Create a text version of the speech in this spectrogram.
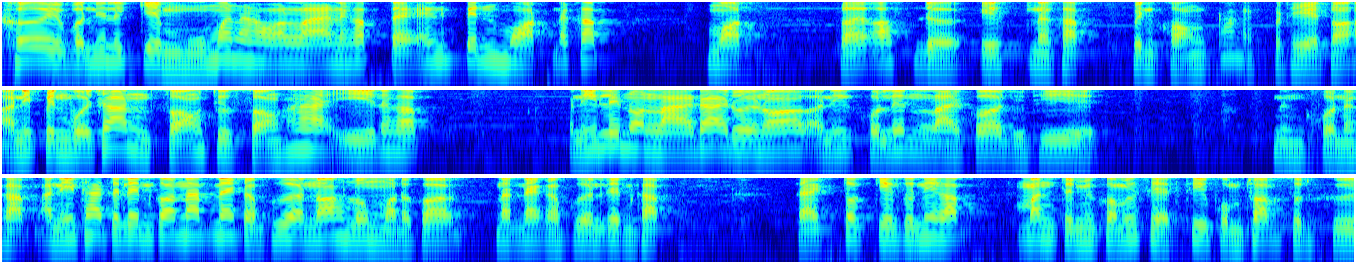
เคย วันนี้เราเกมหมูมะนาวออนไลน์นะครับแต่อันนี้เป็นมอดนะครับมอด Rise of the East นะครับ เป็นของต่างประเทศเนาะ อันนี้เป็นเวอร์ชัน 2.25e นะครับ อันนี้เล่นออนไลน์ได้ด้วยเนาะ อันนี้คนเล่นออนไลน์ก็อยู่ที่ 1 คนนะครับ อันนี้ถ้าจะเล่นก็นัดแนะกับเพื่อนเนาะ ลงหมดแล้วก็นัดแนะกับเพื่อนเล่นครับ แต่ตัวเกมตัวนี้ครับ มันจะมีความพิเศษที่ผมชอบสุดคือ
